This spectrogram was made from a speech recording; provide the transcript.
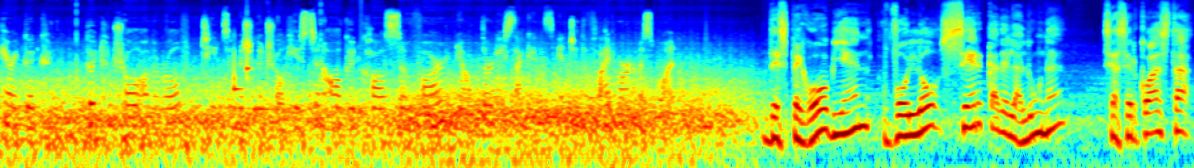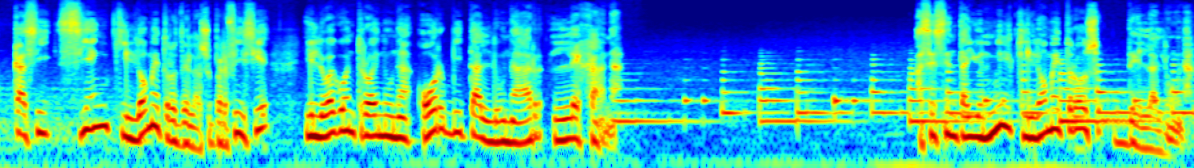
Hearing good, good control on the roll from teams in Mission Control Houston. All good calls so far. Now 30 seconds into the flight of Artemis 1. Despegó bien, voló cerca de la Luna, se acercó hasta casi 100 kilómetros de la superficie y luego entró en una órbita lunar lejana. A 61 mil kilómetros de la Luna.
